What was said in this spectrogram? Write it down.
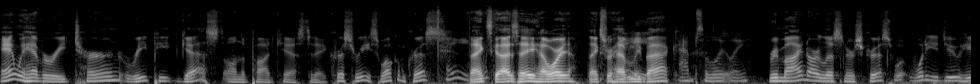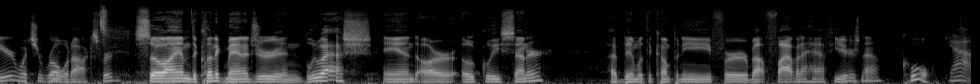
And we have a return repeat guest on the podcast today, Chris Reese. Welcome, Chris. Hey. Thanks, guys. Hey, how are you? Thanks for having me back. Absolutely. Remind our listeners, Chris, what, what do you do here? What's your role at Oxford? So, I am the clinic manager in Blue Ash and our Oakley Center. I've been with the company for about five and a half years now. Cool. Yeah.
